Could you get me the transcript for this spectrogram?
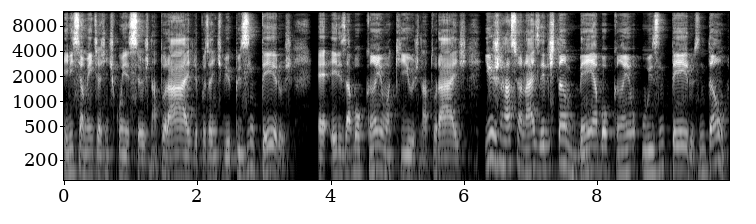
Inicialmente, a gente conheceu os naturais, depois a gente viu que os inteiros, é, eles abocanham aqui os naturais, e os racionais, eles também abocanham os inteiros. Então,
